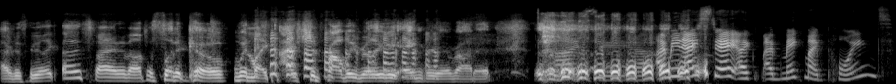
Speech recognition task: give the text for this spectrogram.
I'm just gonna be like, oh, it's fine, and I'll just let it go. When like I should probably really be angry about it. I, see, yeah. I mean, I stay. I I make my point.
